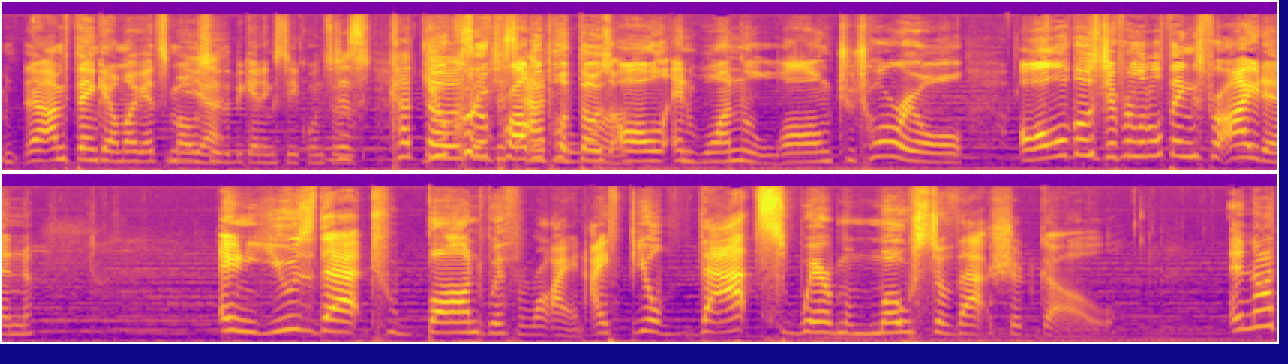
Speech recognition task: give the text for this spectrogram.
I'm, I'm thinking. I'm like it's mostly Yeah. the beginning sequences. Just cut you could have probably put those all in one long tutorial. All those different little things for Aiden. And use that to bond with Ryan. I feel that's where most of that should go. and not.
